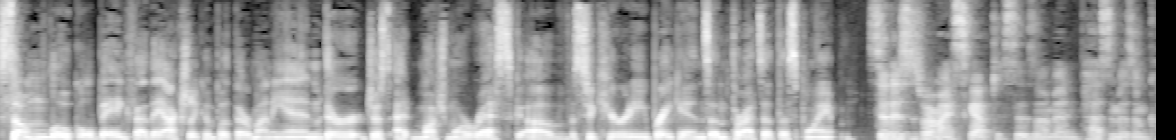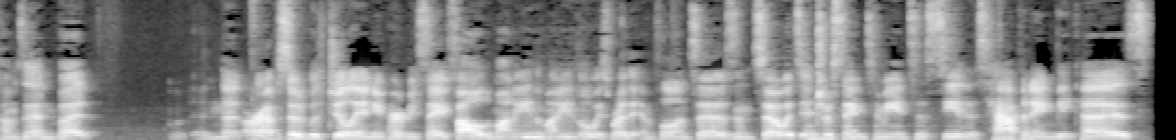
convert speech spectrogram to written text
some local bank that they actually can put their money in. They're just at much more risk of security break-ins and threats at this point. So this is where my skepticism and pessimism comes in. But in the, our episode with Jillian, you heard me say, follow the money. The money is mm-hmm. always where the influence is. And so it's interesting to me to see this happening because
